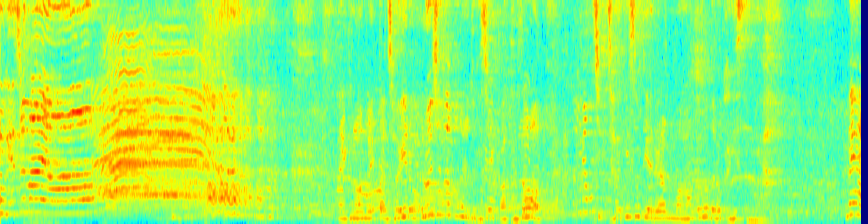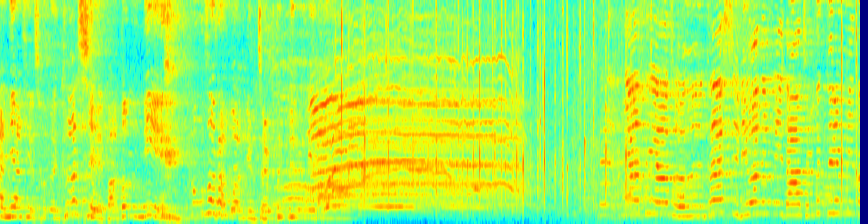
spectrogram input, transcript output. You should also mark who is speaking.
Speaker 1: 기억해주나요? 네, 네 그러면 일단 저희를 모르시는 분들도 계실 것 같아서 한 명씩 자기소개를 한번 해보도록 하겠습니다. 네, 안녕하세요. 저는 클래시의 마더언니 형서라고 합니다. 잘 부탁드립니다.
Speaker 2: 네, 안녕하세요. 저는 클래시 리원입니다. 잘 부탁드립니다.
